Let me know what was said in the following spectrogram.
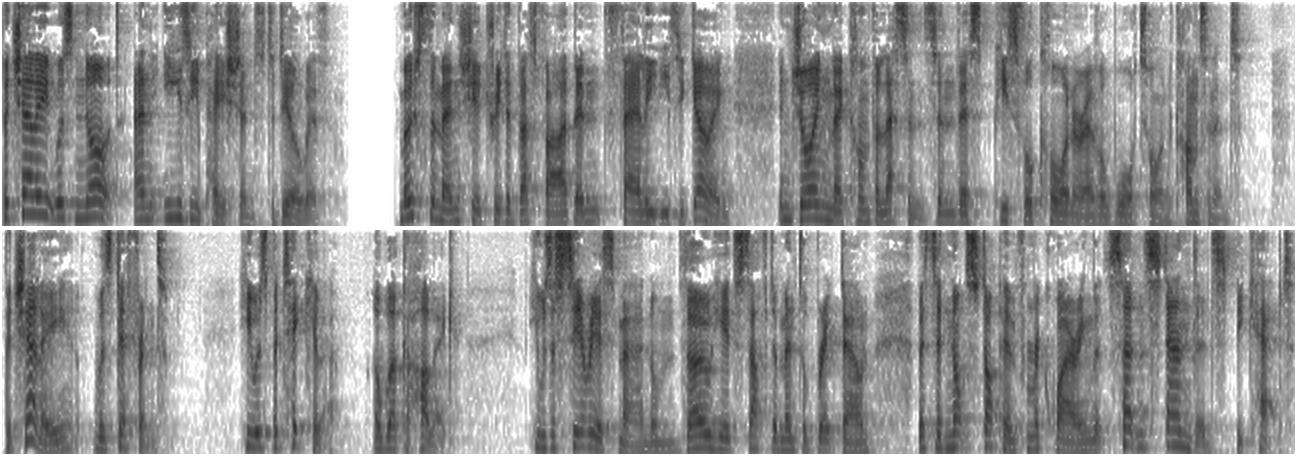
Pacelli was not an easy patient to deal with. Most of the men she had treated thus far had been fairly easygoing, enjoying their convalescence in this peaceful corner of a war torn continent. Pacelli was different. He was particular, a workaholic. He was a serious man, and though he had suffered a mental breakdown, this did not stop him from requiring that certain standards be kept.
